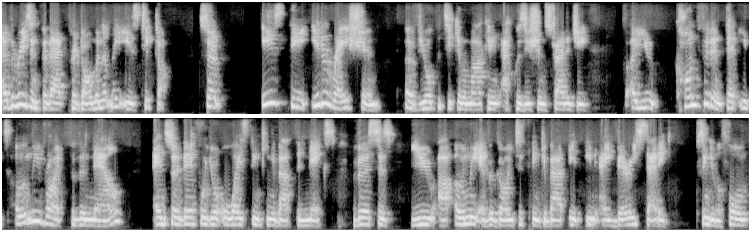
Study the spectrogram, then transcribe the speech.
And the reason for that predominantly is TikTok. So is the iteration of your particular marketing acquisition strategy, are you confident that it's only right for the now? And so therefore you're always thinking about the next versus you are only ever going to think about it in a very static singular form.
